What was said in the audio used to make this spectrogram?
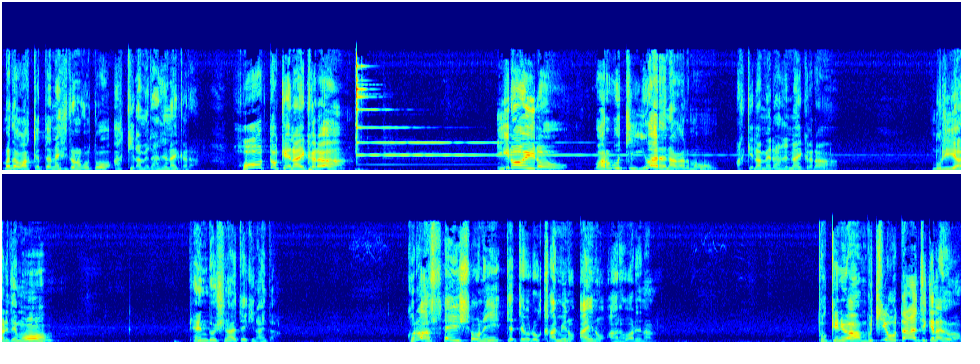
まだ分かってない人のことを諦められないから放っとけないからいろいろ悪口言われながらも諦められないから無理やりでも変動しないといけないんだ。これは聖書に出てくる神の愛の表れなの。時には鞭を打たないといけないよ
